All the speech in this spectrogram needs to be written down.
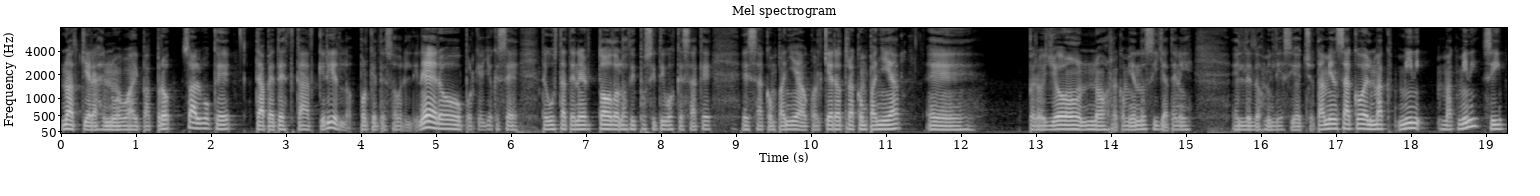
no adquieras el nuevo iPad Pro, salvo que te apetezca adquirirlo, porque te sobre el dinero o porque yo que sé, te gusta tener todos los dispositivos que saque esa compañía o cualquier otra compañía, eh, pero yo no os recomiendo si ya tenéis el del 2018. También sacó el Mac Mini, Mac Mini, sí,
